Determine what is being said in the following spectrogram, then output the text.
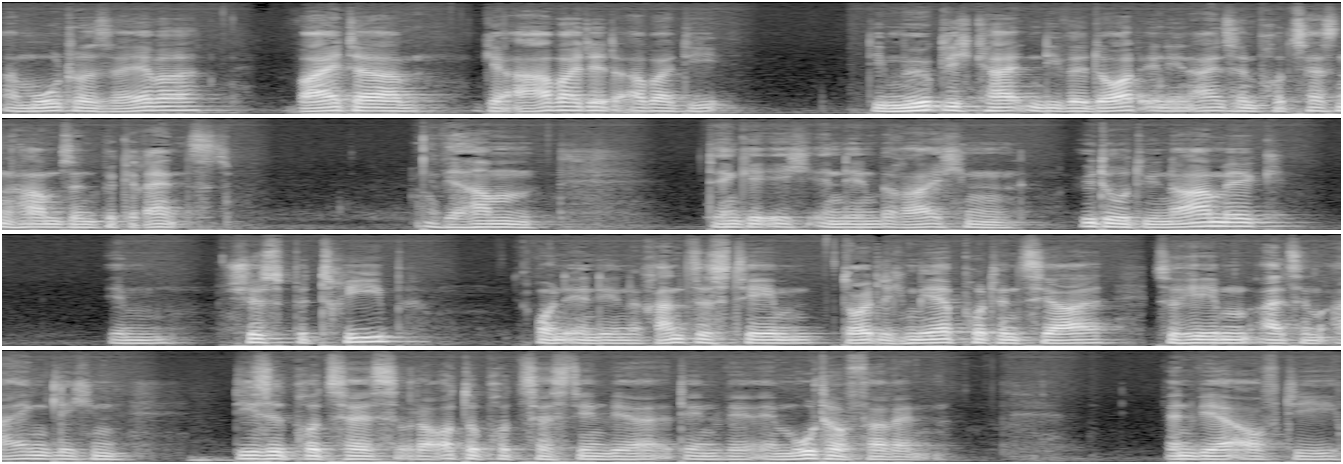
am Motor selber weiter gearbeitet, aber die, die Möglichkeiten, die wir dort in den einzelnen Prozessen haben, sind begrenzt. Wir haben, denke ich, in den Bereichen Hydrodynamik, im Schiffsbetrieb und in den Randsystemen deutlich mehr Potenzial zu heben als im eigentlichen Dieselprozess oder Otto-Prozess, den wir, den wir im Motor verwenden. Wenn wir auf die,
